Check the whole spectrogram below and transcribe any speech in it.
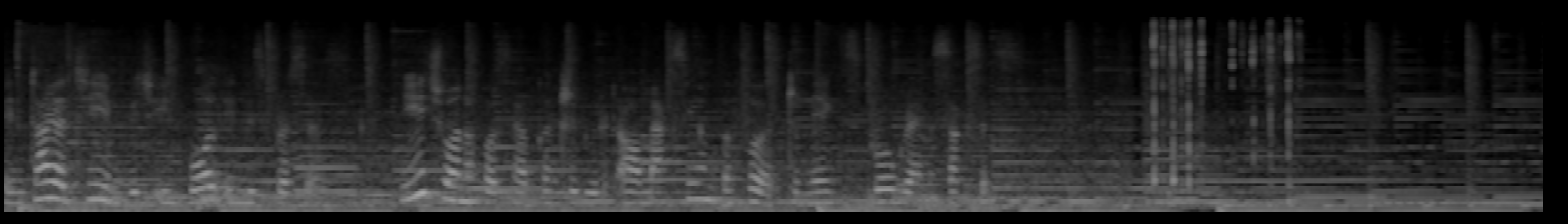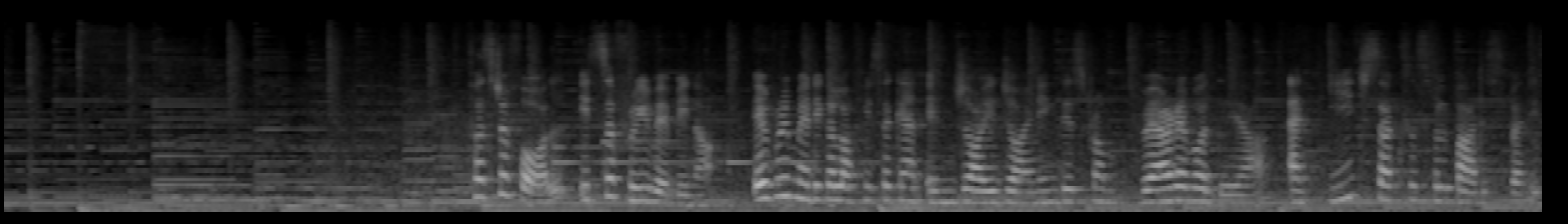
entire team which involved in this process. Each one of us have contributed our maximum effort to make this program a success. First of all, it's a free webinar. Every medical officer can enjoy joining this from wherever they are and each successful participant is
